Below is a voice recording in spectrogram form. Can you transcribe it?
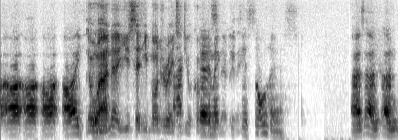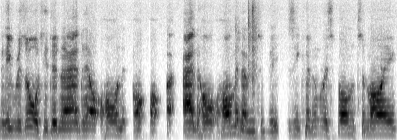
I, I, I, I Well, I know you said he moderated your comments and everything. dishonest. And, and, and he resorted an ad, ad hominem to me because he couldn't respond to my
